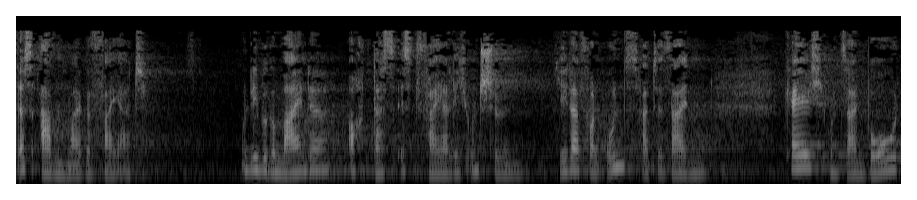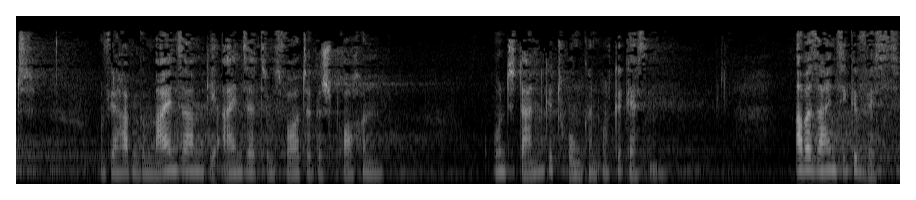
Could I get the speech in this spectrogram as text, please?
das Abendmahl gefeiert. Und liebe Gemeinde, auch das ist feierlich und schön. Jeder von uns hatte seinen Kelch und sein Brot und wir haben gemeinsam die Einsetzungsworte gesprochen und dann getrunken und gegessen. Aber seien Sie gewiss,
